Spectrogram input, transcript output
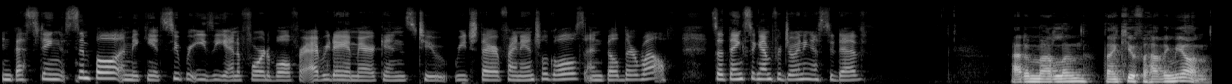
investing simple and making it super easy and affordable for everyday Americans to reach their financial goals and build their wealth. So thanks again for joining us, Sudev. Adam Madeline, thank you for having me on.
